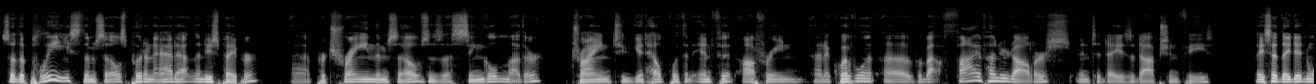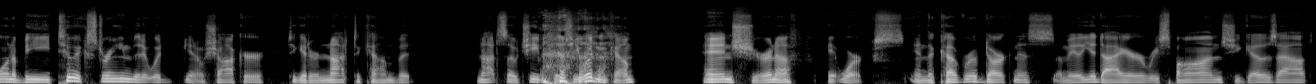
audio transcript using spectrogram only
So the police themselves put an ad out in the newspaper, uh, portraying themselves as a single mother trying to get help with an infant, offering an equivalent of about $500 in today's adoption fees. They said they didn't want to be too extreme that it would, you know, shock her to get her not to come, but not so cheap that she wouldn't come. And sure enough, it works. In the cover of darkness, Amelia Dyer responds. She goes out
